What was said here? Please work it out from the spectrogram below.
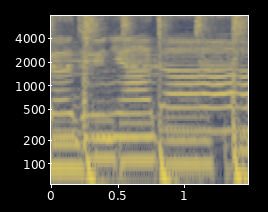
başka dünyada.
